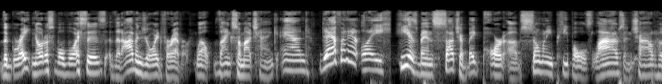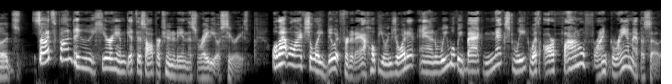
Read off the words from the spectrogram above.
the great noticeable voices that I've enjoyed forever. Well, thanks so much, Hank. And definitely, he has been such a big part of so many people's lives and childhoods. So it's fun to hear him get this opportunity in this radio series. Well, that will actually do it for today. I hope you enjoyed it, and we will be back next week with our final Frank Graham episode.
